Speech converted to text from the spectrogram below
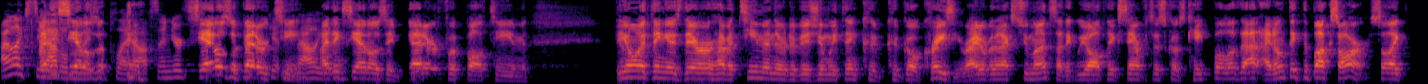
I like Seattle I think Seattle's to make the playoffs, and you're Seattle's a better team. Value. I think Seattle is a better football team. The only thing is they have a team in their division we think could could go crazy right over the next two months. I think we all think San Francisco is capable of that. I don't think the Bucks are. So like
